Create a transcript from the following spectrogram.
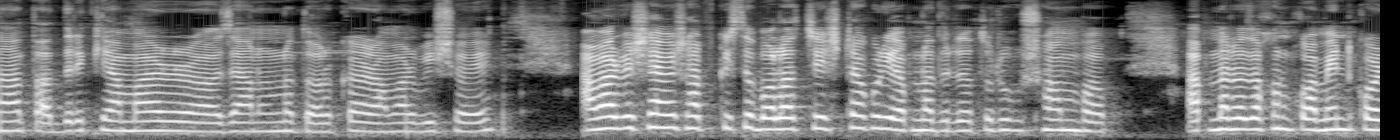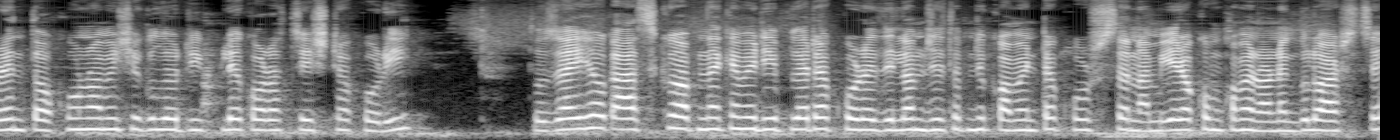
না, তাদেরকে আমার জানানো দরকার আমার বিষয়ে। আমার বিষয়ে আমি সব কিছু বলার চেষ্টা করি, আপনাদের যতটুকু সম্ভব। আপনারা যখন কমেন্ট করেন, তখন আমি সেগুলো রিপ্লে করার চেষ্টা করি। তো যাই হোক, আজকেও আপনাকে আমি রিপ্লাইটা করে দিলাম। যেহেতু আপনি কমেন্টটা করছেন, আমি এরকম কমেন্ট অনেকগুলো আসছে।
